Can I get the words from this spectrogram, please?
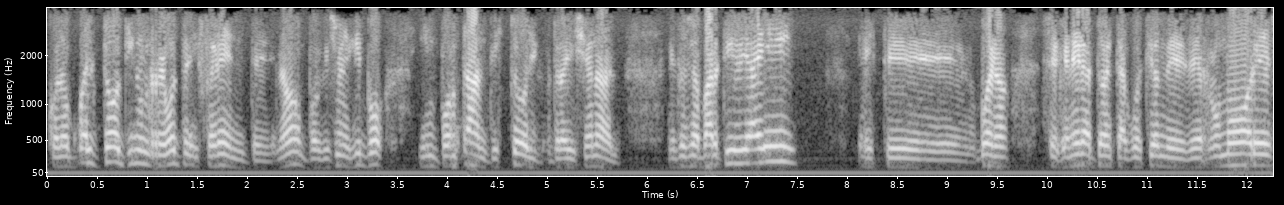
con lo cual todo tiene un rebote diferente, ¿no? Porque es un equipo importante, histórico, tradicional. Entonces a partir de ahí, este, bueno, se genera toda esta cuestión de, rumores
